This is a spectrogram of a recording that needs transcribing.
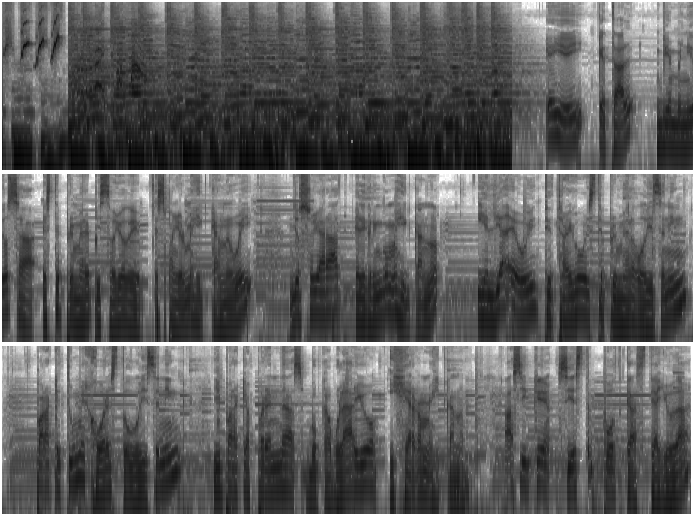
Hey, hey, ¿qué tal? Bienvenidos a este primer episodio de Español Mexicano, güey. Yo soy Arad, el gringo mexicano, y el día de hoy te traigo este primer listening para que tú mejores tu listening y para que aprendas vocabulario y jerga mexicana. Así que si este podcast te ayuda,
